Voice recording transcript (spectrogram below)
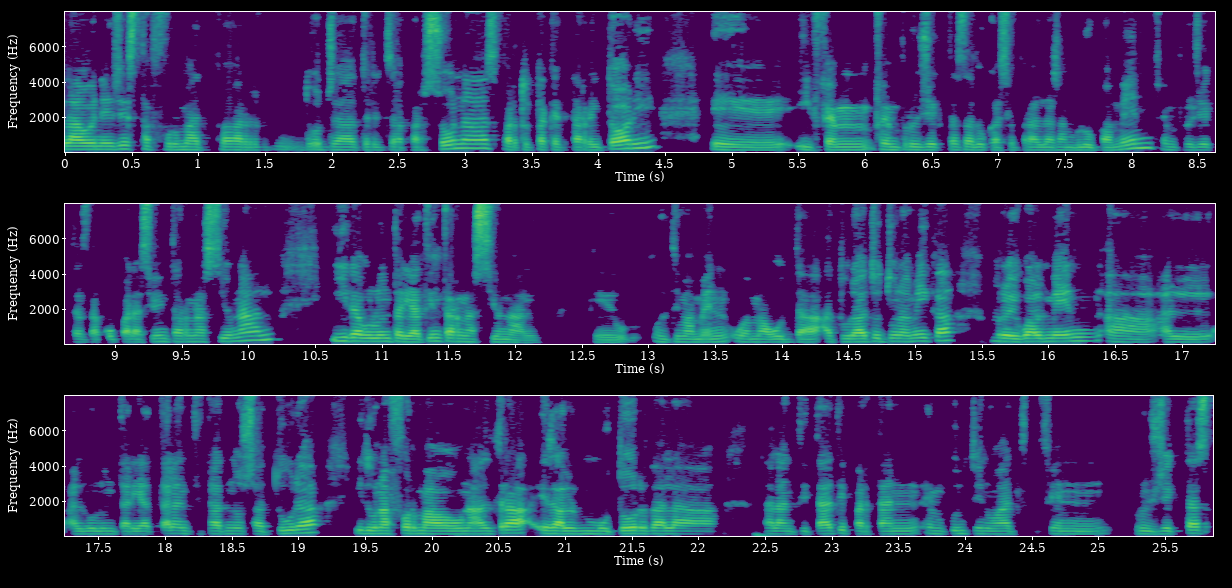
la ONG està format per 12-13 persones per tot aquest territori eh, i fem, fem projectes d'educació per al desenvolupament, fem projectes de cooperació internacional i de voluntariat internacional que últimament ho hem hagut d'aturar tot una mica, però igualment eh, el, el voluntariat de l'entitat no s'atura i d'una forma o una altra és el motor de la, de l'entitat i, per tant, hem continuat fent projectes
